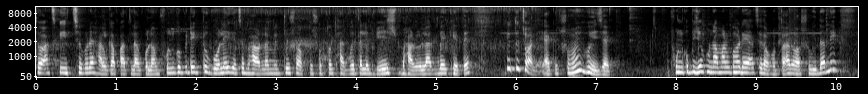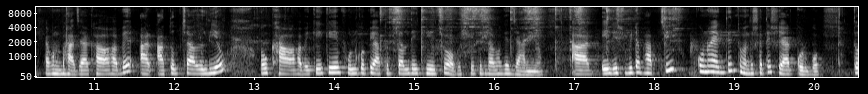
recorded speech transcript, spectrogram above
তো আজকে ইচ্ছে করে হালকা পাতলা করলাম। ফুলকপিটা একটু গলে গেছে, ভাবলাম একটু শক্ত শক্ত থাকবে, তাহলে বেশ ভালো লাগবে খেতে। কিন্তু চলে, এক এক সময় হয়ে যায়। ফুলকপি যখন আমার ঘরে আছে তখন তার অসুবিধা নেই। এখন ভাজা খাওয়া হবে আর আতপ চাল দিয়েও ও খাওয়া হবে। কে কে ফুলকপি আতপ চাল দিয়ে খেয়েছো অবশ্যই কিন্তু আমাকে জানিও। আর এই রেসিপিটা ভাবছি কোনো একদিন তোমাদের সাথে শেয়ার করব। তো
